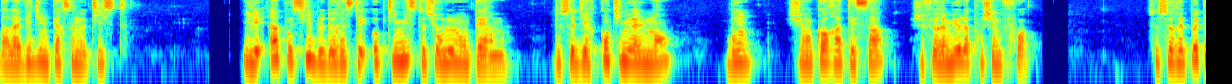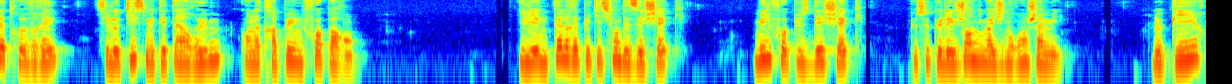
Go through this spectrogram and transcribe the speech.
dans la vie d'une personne autiste. Il est impossible de rester optimiste sur le long terme, de se dire continuellement Bon, j'ai encore raté ça, je ferai mieux la prochaine fois. Ce serait peut-être vrai si l'autisme était un rhume qu'on attrapait une fois par an. Il y a une telle répétition des échecs, mille fois plus d'échecs que ce que les gens n'imagineront jamais. Le pire,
